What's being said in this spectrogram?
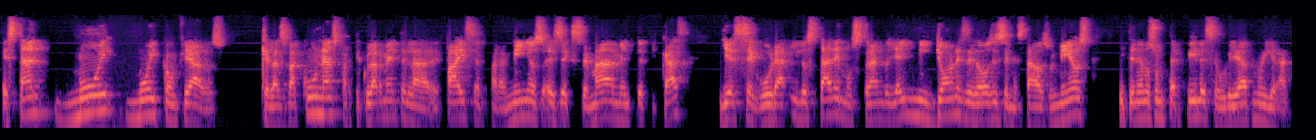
están muy, muy confiados que las vacunas, particularmente la de Pfizer para niños, es extremadamente eficaz y es segura y lo está demostrando. Y hay millones de dosis en Estados Unidos y tenemos un perfil de seguridad muy grande.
